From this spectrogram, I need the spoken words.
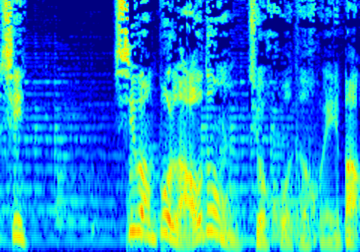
幸，希望不劳动就获得回报。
